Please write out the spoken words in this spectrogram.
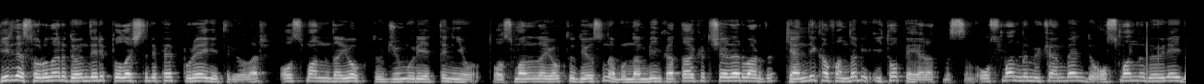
Bir de soruları döndürüp dolaştırıp hep buraya getiriyorlar. Osmanlı'da yoktu, Cumhuriyet'te niye oldu? Osmanlı'da yoktu diyorsun da bundan bin kat daha kötü şeyler vardı. Kendi kafanda bir itopya yaratmışsın. Osmanlı mükemmeldi, Osmanlı böyleydi.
